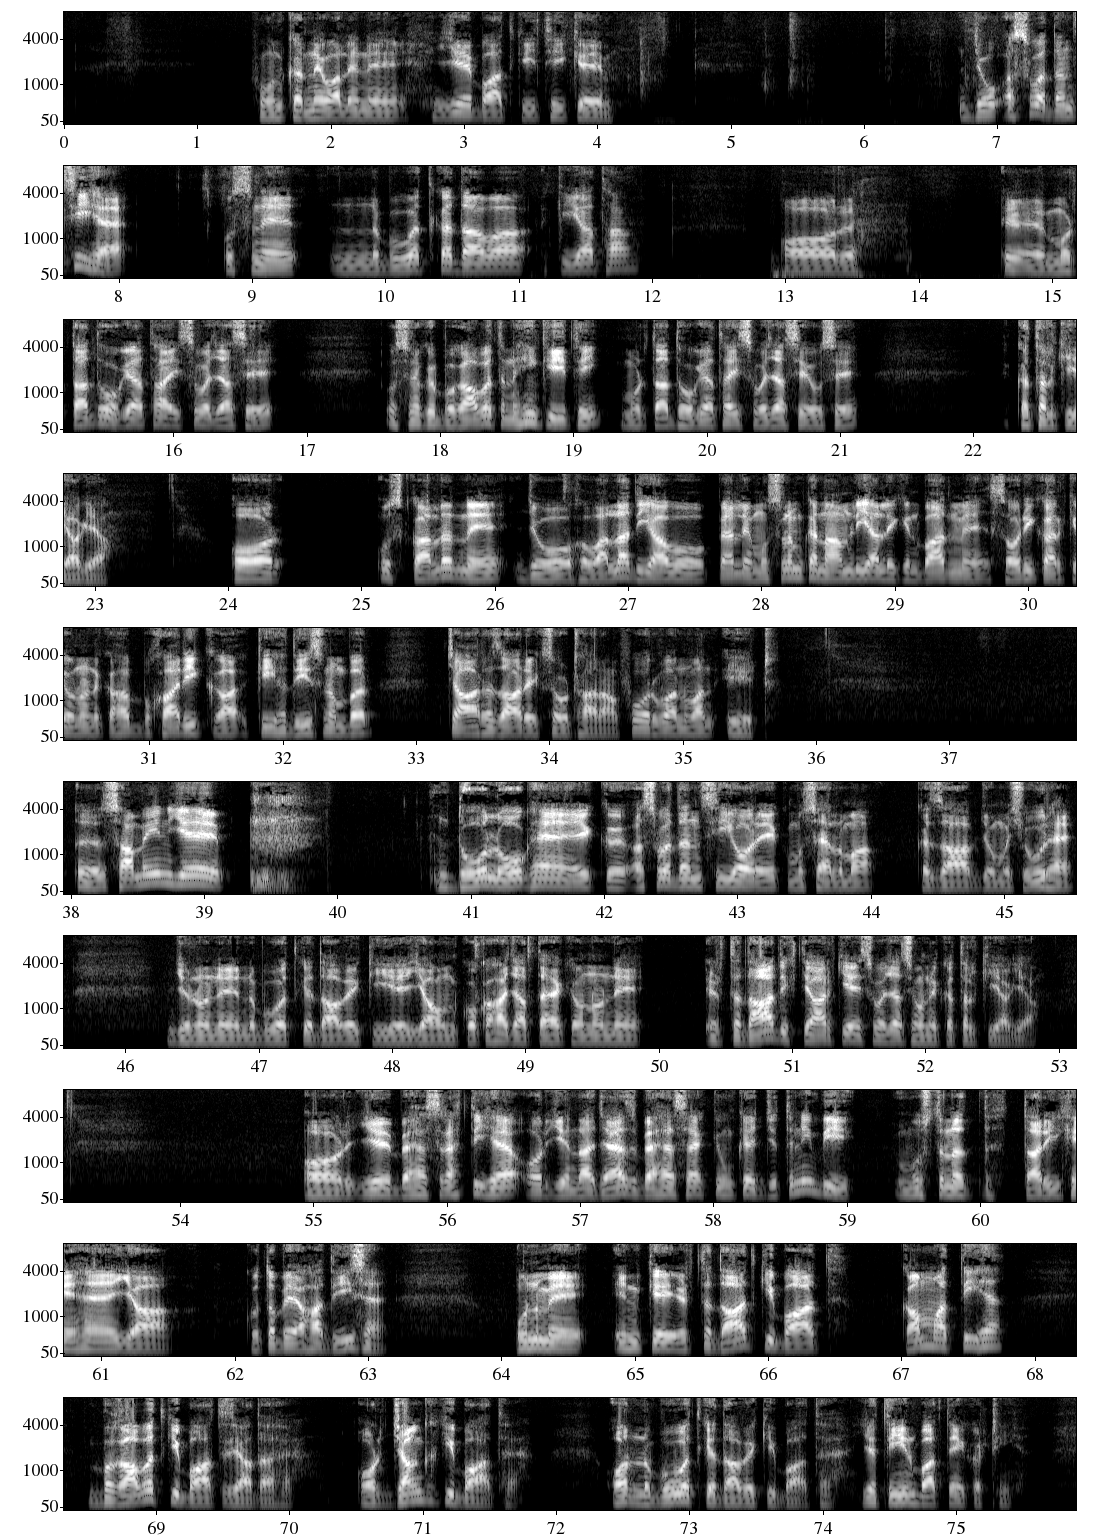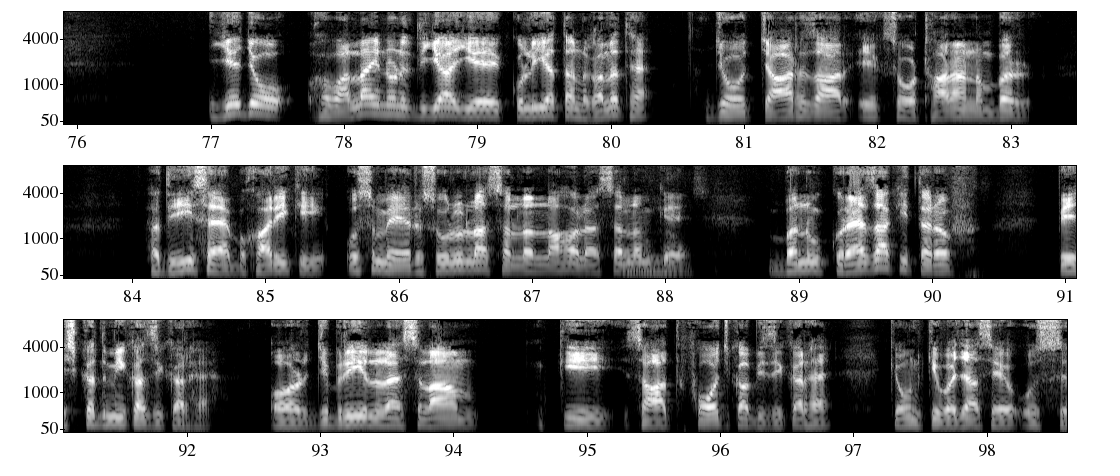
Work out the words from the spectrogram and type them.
فون کرنے والے نے یہ بات کی تھی کہ جو اسود انسی ہے، اس نے نبوت کا دعویٰ کیا تھا اور مرتد ہو گیا تھا اس وجہ سے۔ اس نے کوئی بغاوت نہیں کی تھی، مرتد ہو گیا تھا اس وجہ سے اسے قتل کیا گیا۔ اور اس کالر نے جو حوالہ دیا، وہ پہلے مسلم کا نام لیا، لیکن بعد میں سوری کر کے انہوں نے کہا، بخاری کا، کی حدیث نمبر چار ہزار ایک سو اٹھارہ فور ون ون ایٹ سامعین، یہ دو لوگ ہیں، ایک اسود انسی اور ایک مسلمہ کذاب جو مشہور ہیں، جنہوں نے نبوت کے دعوے کیے یا ان کو کہا جاتا ہے کہ انہوں نے ارتداد اختیار کیا اس وجہ سے انہیں قتل کیا گیا۔ اور یہ بحث رہتی ہے اور یہ ناجائز بحث ہے کیونکہ جتنی بھی مستند تاریخیں ہیں یا کتب احادیث ہیں، ان میں ان کے ارتداد کی بات کم آتی ہے۔ بغاوت کی بات زیادہ ہے اور جنگ کی بات ہے اور نبوت کے دعوے کی بات ہے۔ یہ تین باتیں اکٹھی ہیں۔ یہ جو حوالہ انہوں نے دیا، یہ کلیتاً غلط ہے۔ جو چار ہزار ایک سو اٹھارہ نمبر حدیث ہے بخاری کی، اس میں رسول اللہ صلی اللہ علیہ وسلم کے بنو قریضہ کی طرف پیش قدمی کا ذکر ہے اور جبری علیہ السلام کی ساتھ فوج کا بھی ذکر ہے۔ کہ ان کی وجہ سے اس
